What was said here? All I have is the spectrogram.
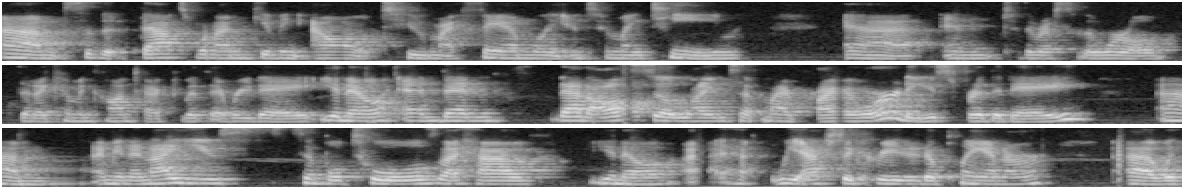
um, so that that's what i'm giving out to my family and to my team uh, and to the rest of the world that i come in contact with every day you know? And then that also lines up my priorities for the day. Um, i mean and i use simple tools. I have you know I, we actually created a planner uh, with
